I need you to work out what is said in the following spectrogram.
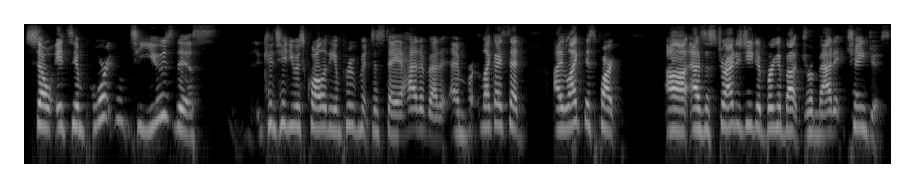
So it's important to use this continuous quality improvement to stay ahead of it. And like I said, I like this part uh, as a strategy to bring about dramatic changes.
